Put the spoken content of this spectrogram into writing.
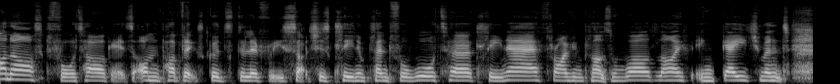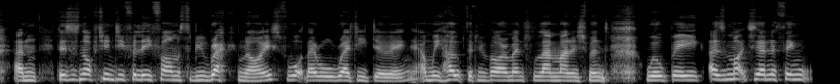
unasked for targets on public goods deliveries, such as clean and plentiful water, clean air, thriving plants and wildlife, engagement. Um, this is an opportunity for leaf farmers to be recognised for what they're already doing, and we hope that environmental land management will be, as much as anything,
